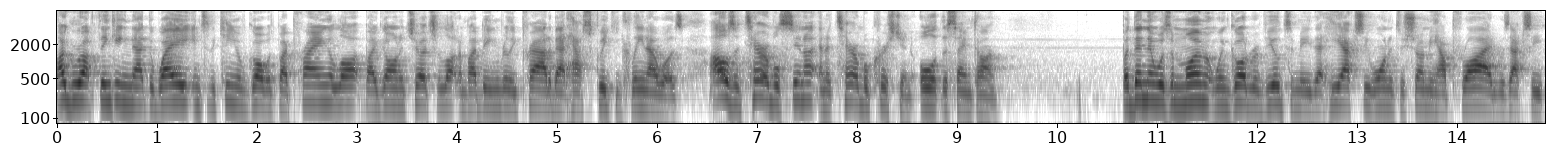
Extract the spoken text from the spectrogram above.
I grew up thinking that the way into the kingdom of God was by praying a lot, by going to church a lot, and by being really proud about how squeaky clean I was. I was a terrible sinner and a terrible Christian all at the same time. But then there was a moment when God revealed to me that He actually wanted to show me how pride was actually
